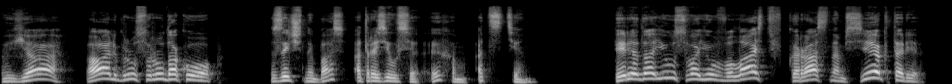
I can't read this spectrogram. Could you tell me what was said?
«Я Альгрус Рудокоп!» Зычный бас отразился эхом от стен. «Передаю свою власть в Красном секторе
